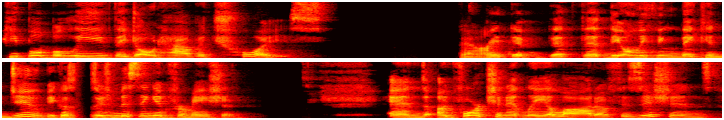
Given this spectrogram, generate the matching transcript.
people believe they don't have a choice Yeah. right that, that, that the only thing they can do because there's missing information and unfortunately a lot of physicians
